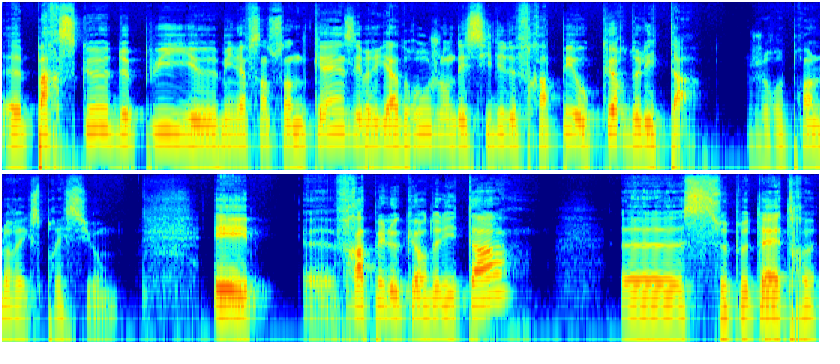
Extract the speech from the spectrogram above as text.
euh, parce que depuis 1975, euh, les Brigades Rouges ont décidé de frapper au cœur de l'État. Je reprends leur expression. Et frapper le cœur de l'État, ce peut être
